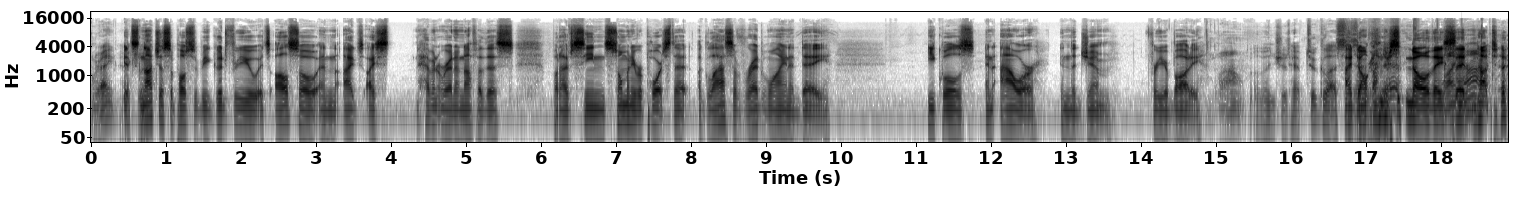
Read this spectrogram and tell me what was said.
Right. it's Actually. not just supposed to be good for you it's also and I, I haven't read enough of this but i've seen so many reports that a glass of red wine a day equals an hour in the gym for your body Wow. Well, then you should have two glasses. i don't understand no they Why said not? not? to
